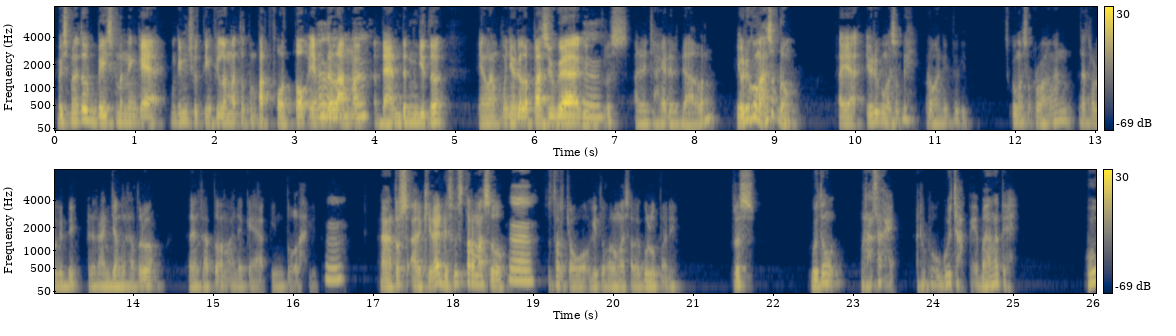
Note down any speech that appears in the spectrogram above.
Basement itu basement yang kayak mungkin syuting film atau tempat foto yang udah Hmm, lama hmm. abandoned gitu. Yang lampunya udah lepas juga gitu. Hmm. Terus ada cahaya dari dalam. Ya udah gue masuk dong. Kayak ya udah gue masuk deh ke ruangan itu gitu. Terus gue masuk ruangan nggak terlalu gede ada ranjang satu doang ranjang satu sama ada kayak pintu lah gitu Hmm. nah terus akhirnya ada suster masuk Hmm. suster cowok gitu kalau nggak salah gue lupa deh terus gue tuh ngerasa kayak aduh kok gue capek banget ya gue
